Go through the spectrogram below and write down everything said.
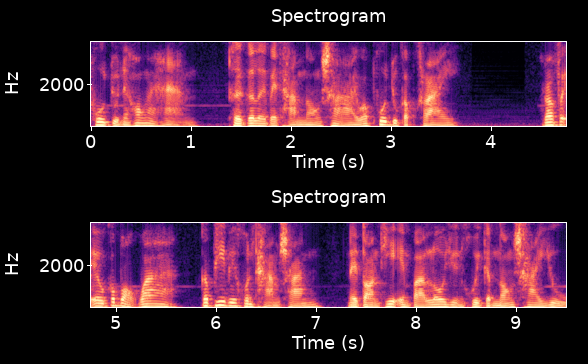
พูดอยู่ในห้องอาหาร เธอก็เลยไปถามน้องชายว่าพูดอยู่กับใคร ราฟาเอลก็บอกว่าก็พี่เป็นคนถามฉัน ในตอนที่เอมปาโลยืนคุยกับน้องชายอยู่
